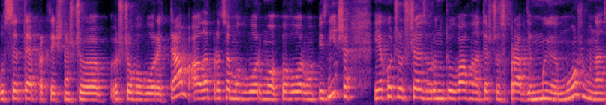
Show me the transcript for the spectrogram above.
усе те, практично, що, що говорить Трамп. Але про це ми говоримо поговоримо пізніше. Я хочу ще звернути увагу на те, що справді ми можемо на,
